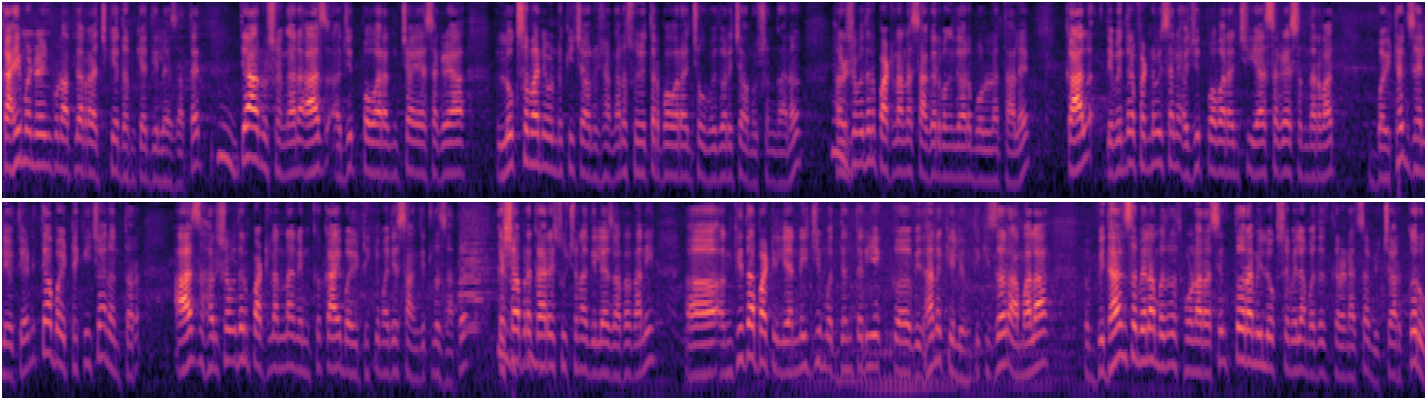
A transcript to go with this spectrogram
काही मंडळींकडून आपल्याला राजकीय धमक्या दिल्या जात आहेत. त्या अनुषंगानं आज अजित पवारांच्या या सगळ्या लोकसभा निवडणुकीच्या अनुषंगानं सुनेत्र पवारांच्या उमेदवारीच्या अनुषंगानं हर्षवर्धन पाटलांना सागर बंगल्यावर बोलवण्यात आलंय. काल देवेंद्र फडणवीस आणि अजित पवारांची या सगळ्या संदर्भात बैठक झाली होती आणि त्या बैठकीच्या नंतर आज हर्षवर्धन पाटलांना नेमकं काय बैठकीमध्ये सांगितलं जातं कशा प्रकारे सूचना दिल्या जातात? आणि अंकिता पाटील यांनी जी मध्यंतरी एक विधानं केली होती की जर आम्हाला विधानसभेला मदत होणार असेल तर आम्ही लोकसभेला मदत करण्याचा विचार करू.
